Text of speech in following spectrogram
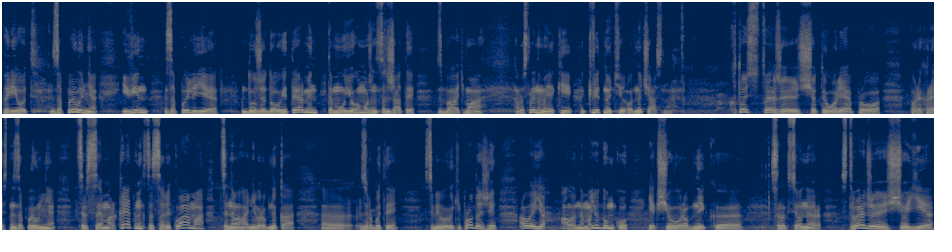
період запилення, і він запилює дуже довгий термін, тому його можна саджати з багатьма рослинами, які квітнуть одночасно. Хтось стверджує, що теорія про перехресне запилення це все маркетинг, це все реклама, це намагання виробника е, зробити собі великі продажі. Але я, але на мою думку, якщо виробник е, селекціонер стверджує, що є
